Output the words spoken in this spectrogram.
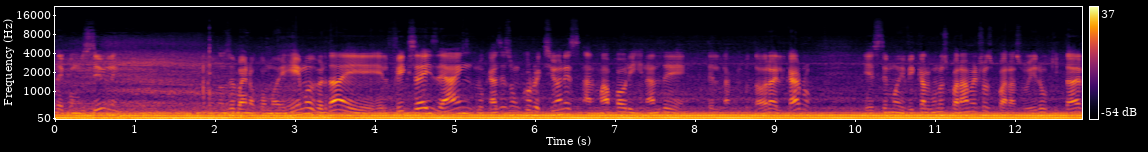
de combustible. Entonces bueno como dijimos verdad eh, el fix 6 de AIN lo que hace son correcciones al mapa original de, la computadora del carro. Este modifica algunos parámetros para subir o quitar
